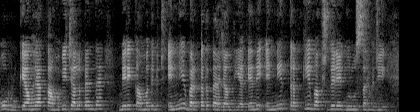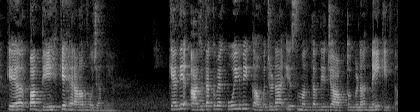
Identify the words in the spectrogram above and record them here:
ਉਹ ਰੁਕਿਆ ਹੋਇਆ ਕੰਮ ਵੀ ਚੱਲ ਪੈਂਦਾ ਮੇਰੇ ਕੰਮ ਦੇ ਵਿੱਚ ਇੰਨੀ ਬਰਕਤ ਪੈ ਜਾਂਦੀ ਹੈ, ਕਹਿੰਦੇ ਇੰਨੀ ਤਰੱਕੀ ਬਖਸ਼ਦੇ ਨੇ ਗੁਰੂ ਸਾਹਿਬ ਜੀ ਕਿ ਆਪਾਂ ਦੇਖ ਕੇ ਹੈਰਾਨ ਹੋ ਜਾਂਦੇ ਆ ਕਹਿੰਦੇ ਅੱਜ ਤੱਕ ਮੈਂ ਕੋਈ ਵੀ ਕੰਮ ਜਿਹੜਾ ਇਸ ਮੰਤਰ ਦੇ ਜਾਪ ਤੋਂ ਬਿਨਾ ਨਹੀਂ ਕੀਤਾ।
